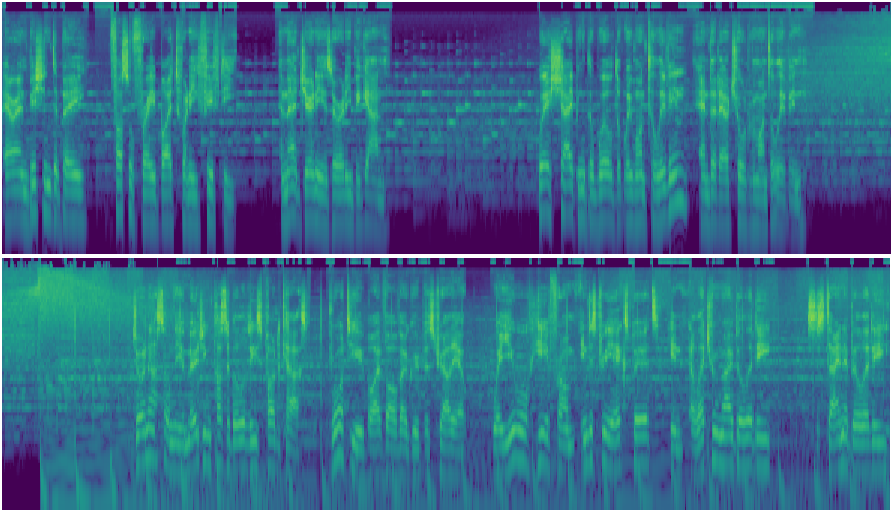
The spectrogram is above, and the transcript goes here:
our ambition to be fossil free by 2050, and that journey has already begun. We're shaping the world that we want to live in and that our children want to live in. Join us on the Emerging Possibilities podcast, brought to you by Volvo Group Australia, where you will hear from industry experts in electromobility, sustainability,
